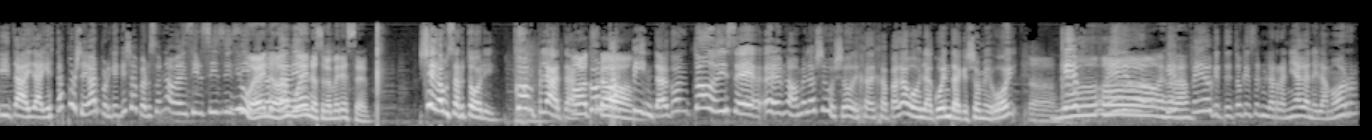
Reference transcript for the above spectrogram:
Y ta, y da. Y estás por llegar porque aquella persona va a decir, sí, sí, sí. Y bueno, es bien. bueno, se lo merece. Llega un Sartori con plata, Otro. con más pinta, con todo, y dice, eh, no, me la llevo yo, deja, deja, paga vos la cuenta que yo me voy. Ah. Qué No, feo, es qué verdad. feo que te toque ser una rañaga en el amor.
